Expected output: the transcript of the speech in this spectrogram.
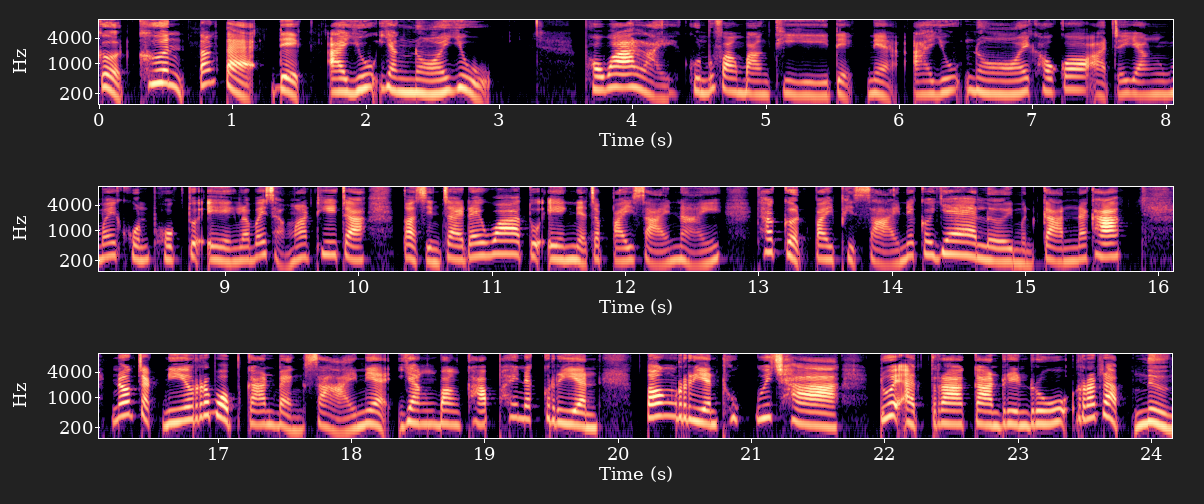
เกิดขึ้นตั้งแต่เด็กอายุยังน้อยอยู่ เพราะว่าอะไรคุณผู้ฟังบางทีเด็กเนี่ยอายุน้อยเขาก็อาจจะยังไม่ค้นพบตัวเอง และไม่สามารถที่จะตัดสินใจได้ว่าตัวเองเนี่ยจะไปสายไหน ถ้าเกิดไปผิดสายเนี่ยก็แย่เลยเหมือนกันนะคะ นอกจากนี้ระบบการแบ่งสายเนี่ยยังบังคับให้นักเรียน ต้องเรียนทุกวิชา ด้วยอัตราการเรียนรู้ระดับหนึ่ง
